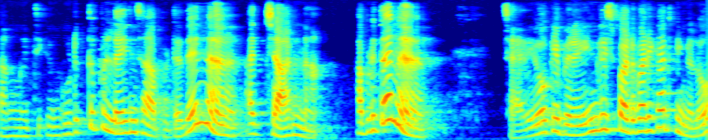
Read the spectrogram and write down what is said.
தங்கச்சிக்கும் கொடுத்து பிள்ளையும் சாப்பிட்டது என்ன? அச்சா அண்ணா. அப்படித்தானே? சரி ஓகே இப்போ இங்கிலீஷ் பாட்டு பாடி காட்டுறீங்களோ?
